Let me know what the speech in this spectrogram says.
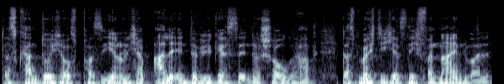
Das kann durchaus passieren und ich habe alle Interviewgäste in der Show gehabt. Das möchte ich jetzt nicht verneinen, weil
